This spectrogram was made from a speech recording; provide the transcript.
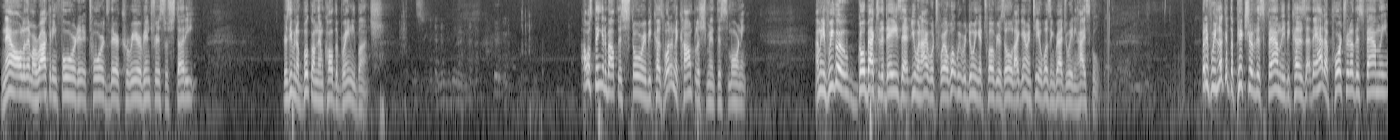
Now all of them are rocketing forward towards their career of interest or study. There's even a book on them called The Brainy Bunch. I was thinking about this story because what an accomplishment this morning. I mean, if we go, go back to the days that you and I were 12, what we were doing at 12 years old, I guarantee it wasn't graduating high school. But if we look at the picture of this family, because they had a portrait of this family,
